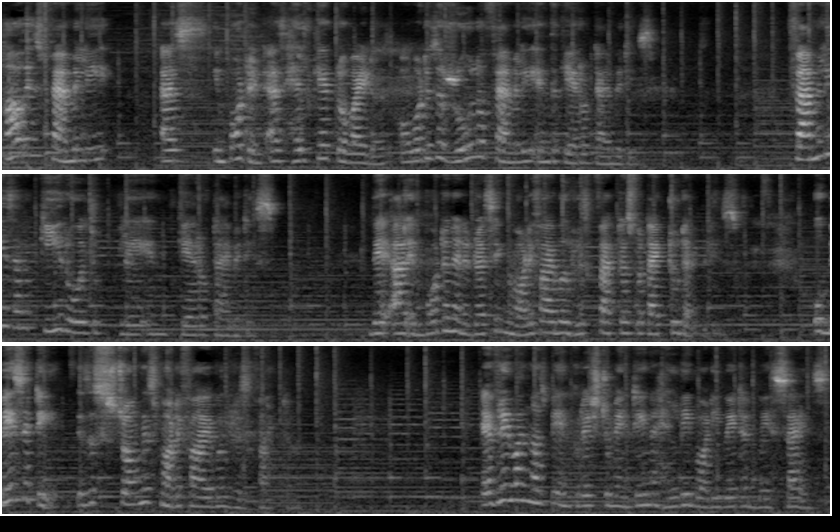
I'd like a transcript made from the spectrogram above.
How is family as important as healthcare providers or what is the role of family in the care of diabetes? Families have a key role to play in care of diabetes. They are important in addressing the modifiable risk factors for type 2 diabetes. Obesity is the strongest modifiable risk factor. Everyone must be encouraged to maintain a healthy body weight and waist size.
